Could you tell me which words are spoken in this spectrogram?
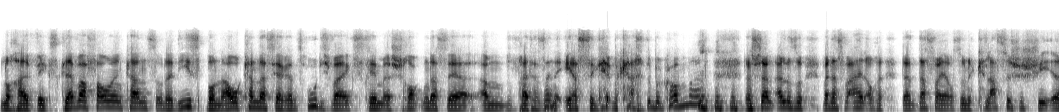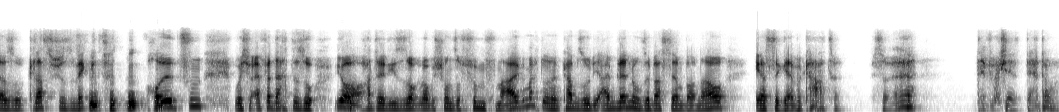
noch halbwegs clever faulen kannst oder dies. Bonau kann das ja ganz gut. Ich war extrem erschrocken, dass er am Freitag seine erste gelbe Karte bekommen hat. Das stand alle so, weil das war halt auch, das war ja auch so eine klassische, also klassisches Wegholzen, wo ich einfach dachte so, ja, hat er diese Saison, glaube ich, schon so fünfmal gemacht und dann kam so die Einblendung, Sebastian Bonau, erste gelbe Karte. Ich so, hä? Der, wirklich, der hat doch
